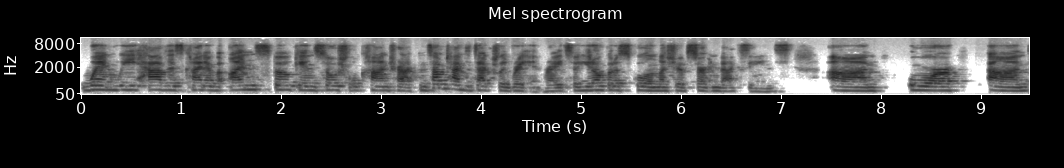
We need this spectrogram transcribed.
when we have this kind of unspoken social contract and sometimes it's actually written right so you don't go to school unless you have certain vaccines um, or um,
